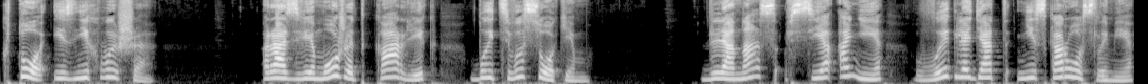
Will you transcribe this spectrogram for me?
кто из них выше. Разве может карлик быть высоким? Для нас все они выглядят низкорослыми,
